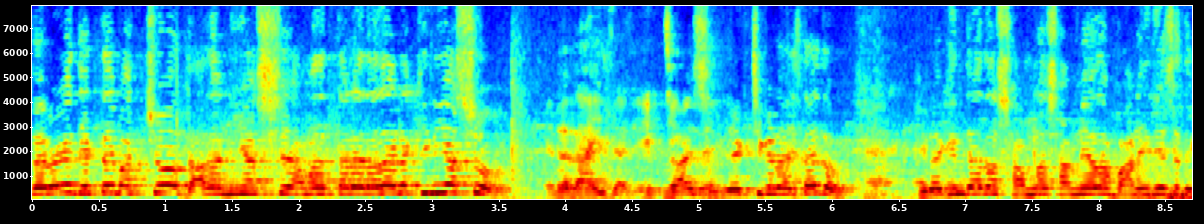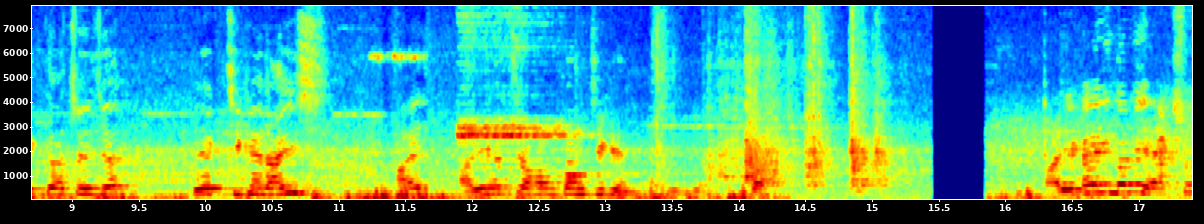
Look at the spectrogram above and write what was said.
তো এবারে দেখতেই পাচ্ছ দাদা নিয়ে আসছে আমাদের তাহলে দাদা এটা কি নিয়ে আসছো? এটা রাইস আছে রাইস এক চিকেন রাইস তাই তো? হ্যাঁ এটা কিন্তু একদম সামনাসামনি একদম বানিয়ে দিয়েছে দেখতে পাচ্ছ এই যে এক চিকেন রাইস আর এই হচ্ছে হংকং চিকেন বাহ। আর এখানে কিন্তু আমি একশো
